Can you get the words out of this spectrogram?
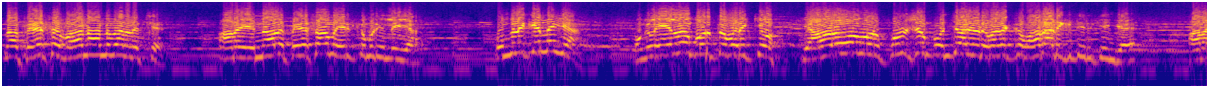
நான் பேச வேணாம்னு தான் நினைச்சேன். ஆனா என்னால பேசாம இருக்க முடியலையா? உங்களுக்கு என்னய்யா? உங்களை எல்லாம் பொறுத்த வரைக்கும் யாரோ ஒரு புருஷன் பொஞ்சாலியோட வழக்க வாராடிக்கிட்டு இருக்கீங்க. ஆனா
